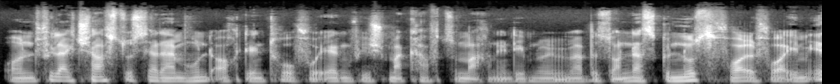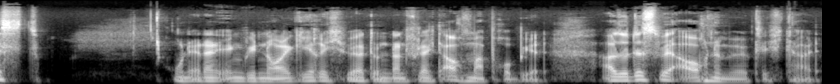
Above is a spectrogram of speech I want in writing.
Und vielleicht schaffst du es ja deinem Hund auch den Tofu irgendwie schmackhaft zu machen, indem du immer besonders genussvoll vor ihm isst und er dann irgendwie neugierig wird und dann vielleicht auch mal probiert. Also das wäre auch eine Möglichkeit.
